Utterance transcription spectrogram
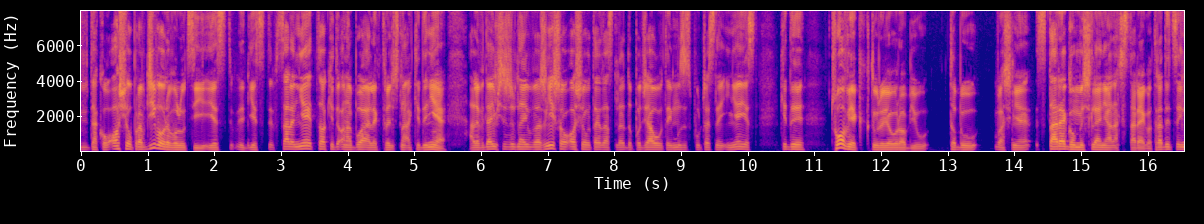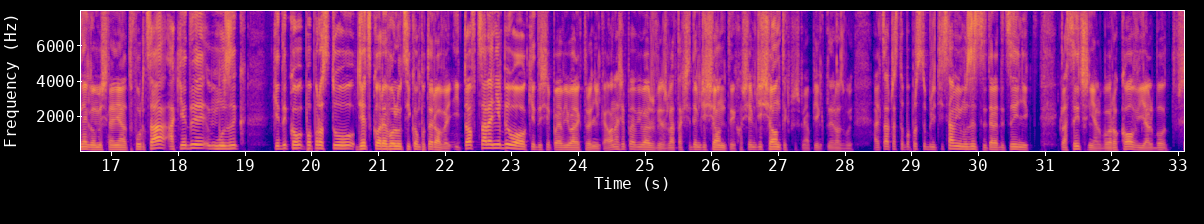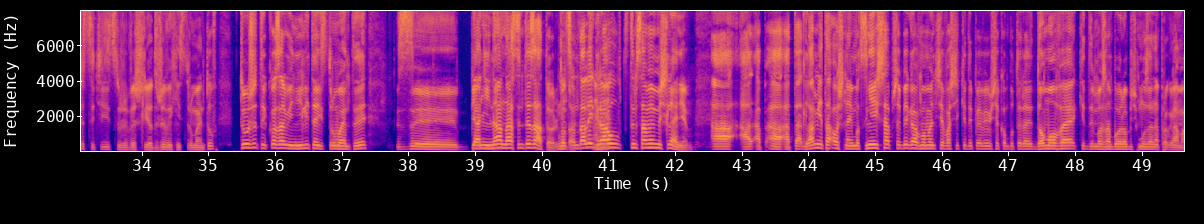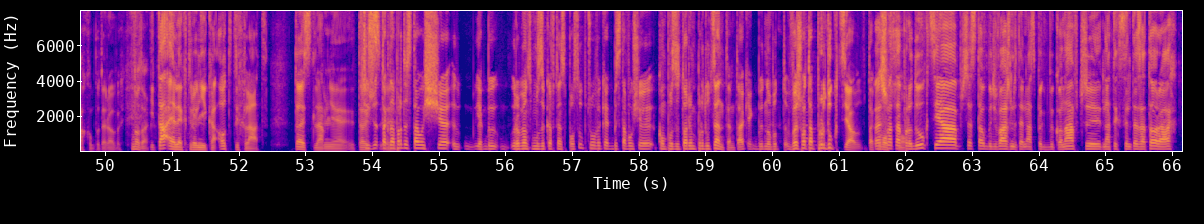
y, taką osią prawdziwą rewolucji jest, jest wcale nie to, kiedy ona była elektroniczna, a kiedy nie. Ale wydaje mi się, że najważniejszą osią teraz do podziału tej muzy współczesnej i nie jest, kiedy człowiek, który ją robił, to był właśnie starego myślenia, znaczy starego, tradycyjnego myślenia twórca, a kiedy muzyk, kiedy po prostu dziecko rewolucji komputerowej. I to wcale nie było, kiedy się pojawiła elektronika. Ona się pojawiła już, wiesz, w latach 70., 80., przecież miała piękny rozwój. Ale cały czas to po prostu byli ci sami muzycy tradycyjni, klasyczni, albo rockowi, albo wszyscy ci, którzy wyszli od żywych instrumentów, którzy tylko zamienili te instrumenty z y, pianina na syntezator. No Więc tak. on dalej grał z tym samym myśleniem. A, a, a, a, ta, dla mnie ta oś najmocniejsza przebiega w momencie właśnie, kiedy pojawiły się komputery domowe, kiedy można było robić muzę na programach komputerowych. No tak. I ta elektronika od tych lat To jest dla mnie... To Czyli jest, tak y, naprawdę stałeś się, y, jakby robiąc muzykę w ten sposób, człowiek jakby stawał się kompozytorem, producentem, tak? Jakby, no bo weszła ta produkcja tak Weszła mocno. ta produkcja, przestał być ważny ten aspekt wykonawczy na tych syntezatorach.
